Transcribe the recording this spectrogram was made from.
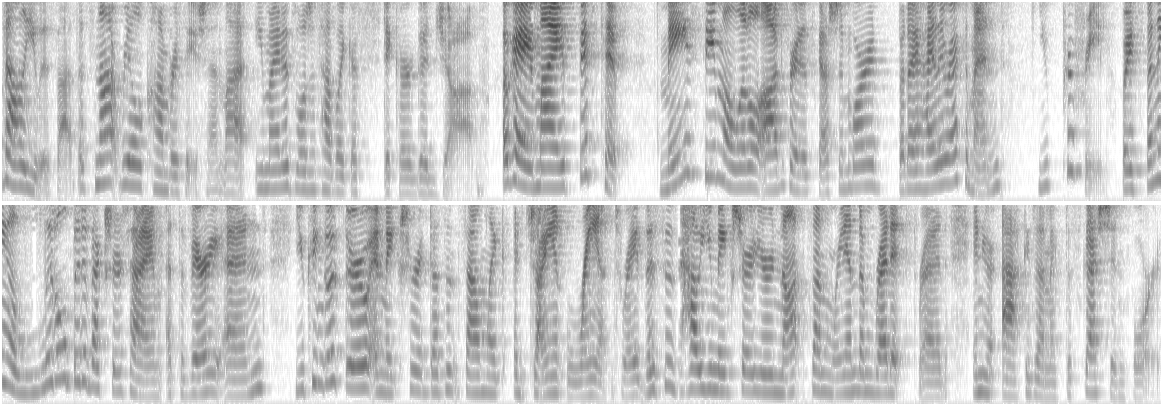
value is that? That's not real conversation. That you might as well just have like a sticker, good job. Okay, my fifth tip may seem a little odd for a discussion board, but I highly recommend you proofread. By spending a little bit of extra time at the very end, you can go through and make sure it doesn't sound like a giant rant, right? This is how you make sure you're not some random Reddit thread in your academic discussion board.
